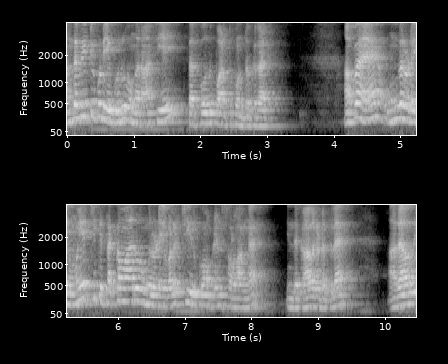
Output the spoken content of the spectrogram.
அந்த வீட்டுக்குடைய குரு உங்கள் ராசியை தற்போது பார்த்து கொண்டிருக்கிறார். அப்போ உங்களுடைய முயற்சிக்கு தக்கவாறு உங்களுடைய வளர்ச்சி இருக்கும் அப்படின்னு சொல்லாங்க இந்த காலகட்டத்தில். அதாவது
